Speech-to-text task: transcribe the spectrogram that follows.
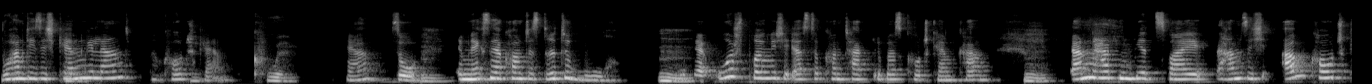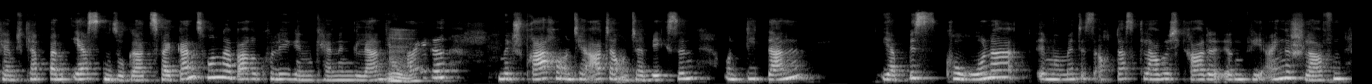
Wo haben die sich kennengelernt? Beim Coachcamp. Cool. Ja, so. Mhm. Im nächsten Jahr kommt das dritte Buch mhm. der ursprüngliche erste Kontakt übers Coachcamp kam. Mhm. Dann hatten wir zwei, haben sich am Coachcamp, ich glaube beim ersten sogar, zwei ganz wunderbare Kolleginnen kennengelernt, die mhm. beide mit Sprache und Theater unterwegs sind und die dann ja bis Corona, im Moment ist auch das, glaube ich, gerade irgendwie eingeschlafen,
